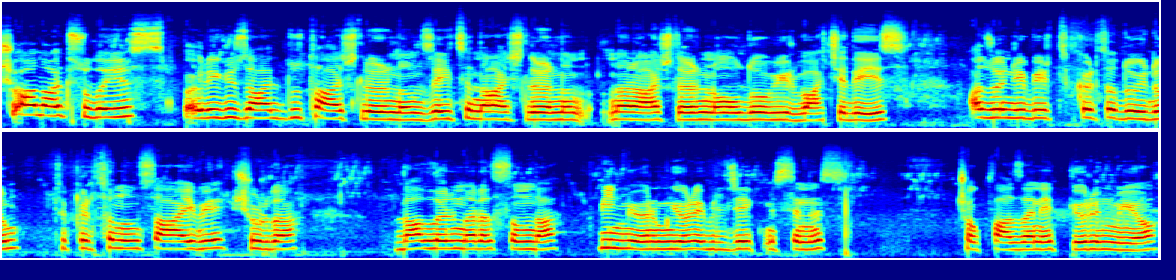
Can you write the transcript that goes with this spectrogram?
Şu an Aksu'dayız. Böyle güzel dut ağaçlarının, zeytin ağaçlarının, nar ağaçlarının olduğu bir bahçedeyiz. Az önce bir tıkırtı duydum. Tıkırtının sahibi şurada dalların arasında. Bilmiyorum görebilecek misiniz? Çok fazla net görünmüyor.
